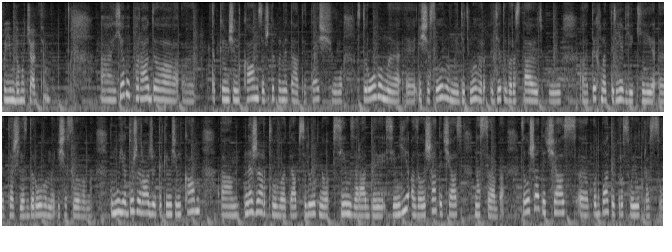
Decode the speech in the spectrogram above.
своїм домочадцям? Е, Я би порадила таким жінкам завжди пам'ятати те, що здоровими е, і щасливими дітьми діти виростають у е, тих матерів, які е, теж є здоровими і щасливими. Тому я дуже раджу таким жінкам не жертвувати абсолютно всім заради сім'ї, а залишати час на себе, залишати час подбати про свою красу,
